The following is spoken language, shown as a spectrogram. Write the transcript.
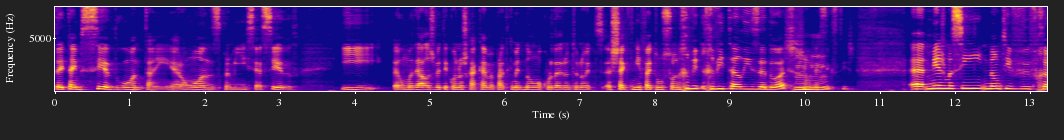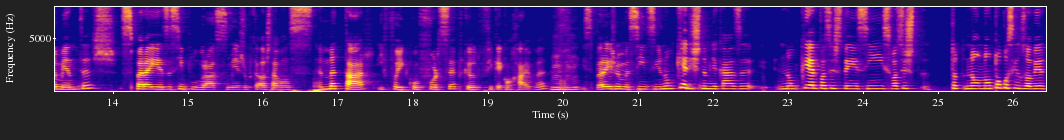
deitei-me cedo ontem, eram 11, para mim isso é cedo, e uma delas veio ter connosco à cama, praticamente não acordei durante a noite, achei que tinha feito um sono revi- revitalizador, não é assim que se diz. Uh, mesmo assim, não tive ferramentas, separei-as assim pelo braço mesmo, porque elas estavam-se a matar e foi com força, porque eu fiquei com raiva. E separei-as mesmo assim, assim: eu não quero isto na minha casa, não quero que vocês se deem assim. Se vocês não, não estão a conseguir resolver,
